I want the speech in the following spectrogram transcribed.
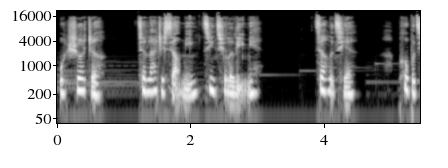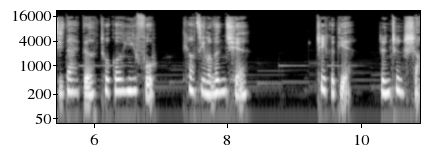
我说着，就拉着小明进去了里面，交了钱，迫不及待的脱光衣服，跳进了温泉。这个点人正少，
